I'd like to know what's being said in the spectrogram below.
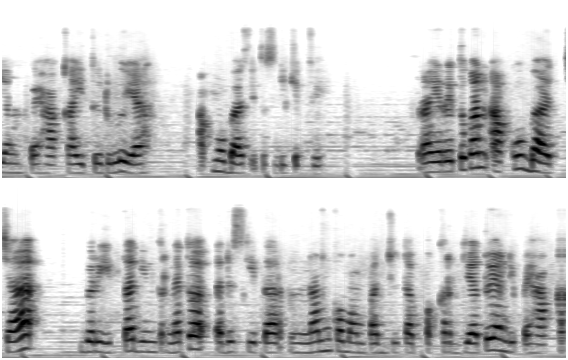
yang PHK itu dulu ya. Aku mau bahas itu sedikit sih. Terakhir itu kan aku baca berita di internet tuh ada sekitar 6,4 juta pekerja tuh yang di PHK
